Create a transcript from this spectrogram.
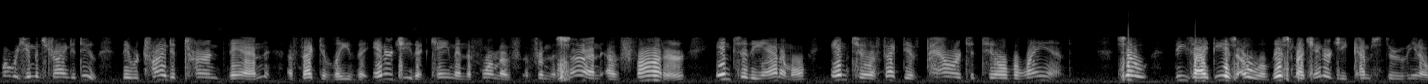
what were humans trying to do? They were trying to turn then effectively the energy that came in the form of from the sun of fodder into the animal into effective power to till the land. So these ideas, oh well, this much energy comes through, you know,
